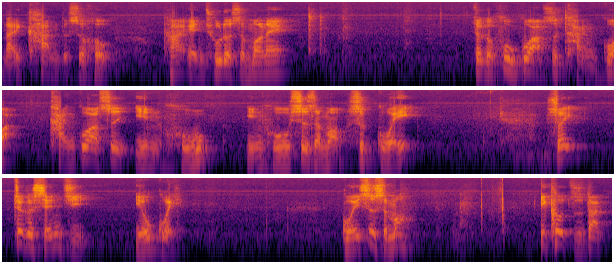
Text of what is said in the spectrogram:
来看的时候，他演出了什么呢？这个复卦是坎卦，坎卦是隐伏，隐伏是什么？是鬼。所以这个选举有鬼，鬼是什么？一颗子弹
